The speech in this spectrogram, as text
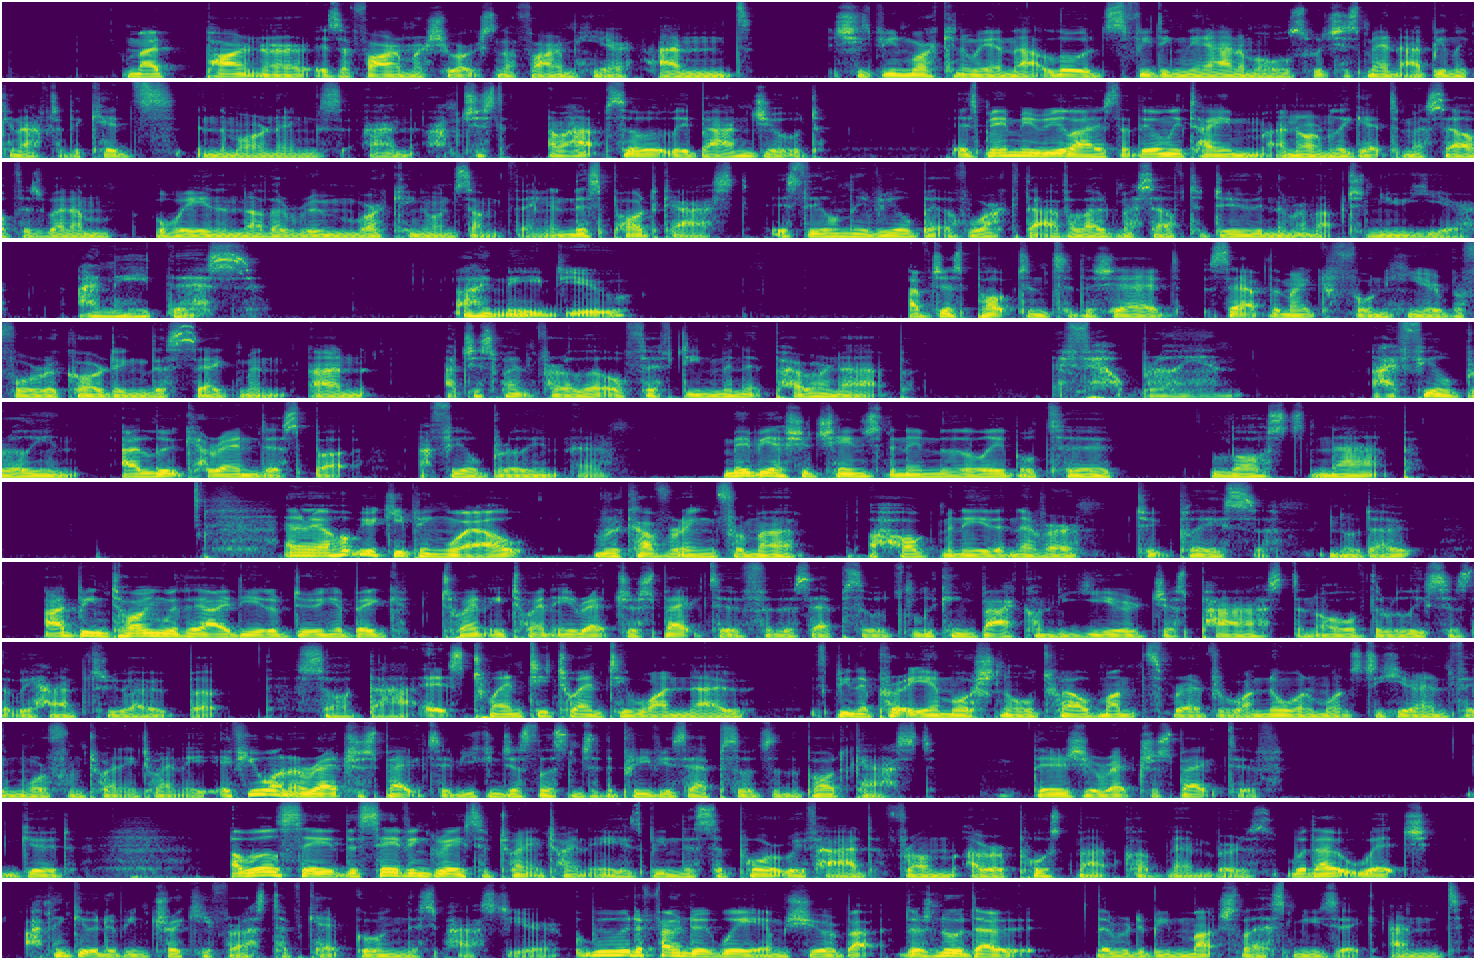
My partner is a farmer. She works on a farm here, and she's been working away on that loads, feeding the animals, which has meant I've been looking after the kids in the mornings, and I'm just, I'm absolutely banjoed. It's made me realise that the only time I normally get to myself is when I'm away in another room working on something, and this podcast is the only real bit of work that I've allowed myself to do in the run up to New Year. I need this. I need you. I've just popped into the shed, set up the microphone here before recording this segment, and I just went for a little 15 minute power nap. It felt brilliant. I feel brilliant. I look horrendous, but I feel brilliant now. Maybe I should change the name of the label to Lost Nap. Anyway, I hope you're keeping well, recovering from a, a hogmanay that never took place, uh, no doubt. I'd been toying with the idea of doing a big 2020 retrospective for this episode, looking back on the year just past and all of the releases that we had throughout, but sod that. It's 2021 now. It's been a pretty emotional 12 months for everyone. No one wants to hear anything more from 2020. If you want a retrospective, you can just listen to the previous episodes of the podcast. There's your retrospective. Good. I will say the saving grace of 2020 has been the support we've had from our Postmap Club members, without which I think it would have been tricky for us to have kept going this past year. We would have found a way, I'm sure, but there's no doubt there would have been much less music, and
